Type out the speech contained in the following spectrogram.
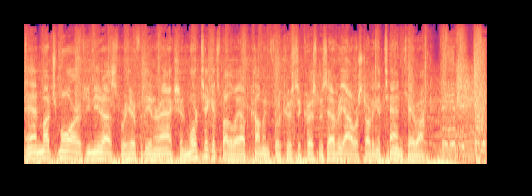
and much more. If you need us, we're here for the interaction. More tickets, by the way, upcoming for Acoustic Christmas every hour starting at 10 K Rock.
